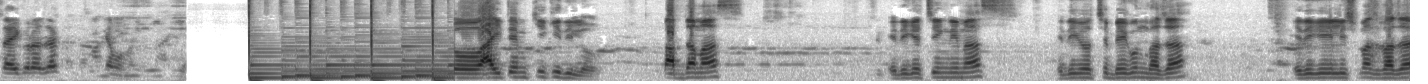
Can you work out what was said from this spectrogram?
ট্রাই করা যাক কেমন হয়? তো আইটেম কি কি দিল? পাবদা মাছ, এদিকে চিংড়ি মাছ, এদিকে হচ্ছে বেগুন ভাজা, এদিকে ইলিশ মাছ ভাজা,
